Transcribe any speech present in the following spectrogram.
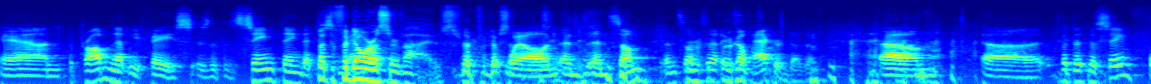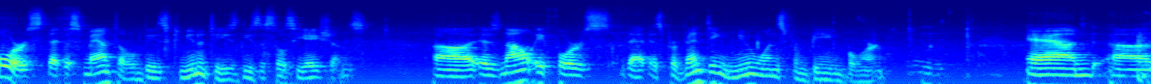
And the problem that we face is that the same thing that But the fedora survives. the, for- for well, and, and, and some in some For- for settings, couple Packard doesn't. Um, uh, but the, the same force that dismantled these communities, these associations, uh, is now a force that is preventing new ones from being born. And uh,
